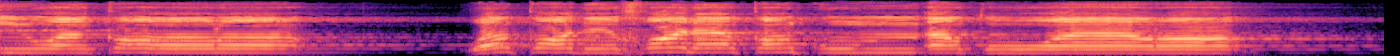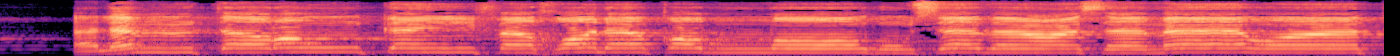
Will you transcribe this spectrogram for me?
وقارا وقد خلقكم أطوارا ألم تروا كيف خلق الله سبع سماوات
